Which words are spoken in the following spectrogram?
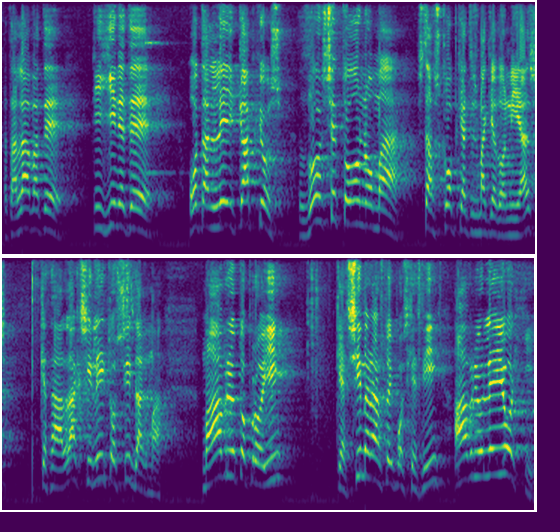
Καταλάβατε τι γίνεται όταν λέει κάποιος δώσε το όνομα στα Σκόπια της Μακεδονίας και θα αλλάξει λέει το Σύνταγμα. Μα αύριο το πρωί και σήμερα να το υποσχεθεί, αύριο λέει όχι.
